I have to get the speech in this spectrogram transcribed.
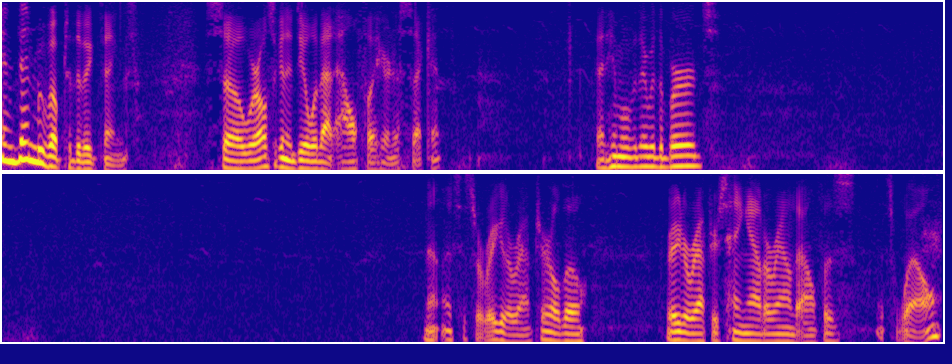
And then move up to the big things. So we're also going to deal with that alpha here in a second. That him over there with the birds? That's just a regular raptor, although regular raptors hang out around alphas as well.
